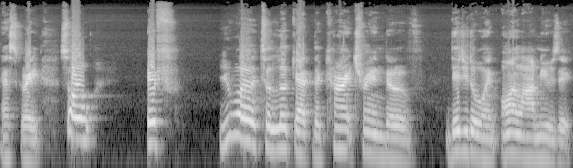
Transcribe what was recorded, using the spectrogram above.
That's great. So, if you were to look at the current trend of digital and online music,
